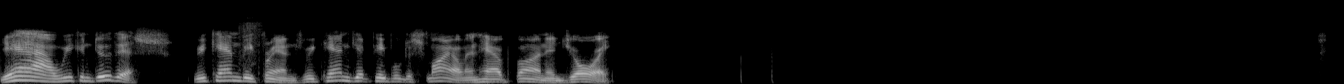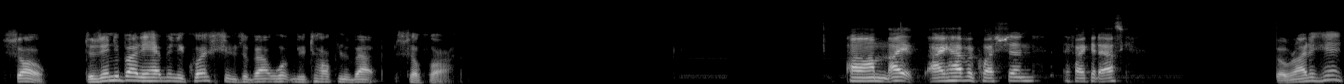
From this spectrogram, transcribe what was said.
Yeah, we can do this. We can be friends. We can get people to smile and have fun and joy. So, does anybody have any questions about what we're talking about so far? Um, I I have a question, if I could ask. Go right ahead.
